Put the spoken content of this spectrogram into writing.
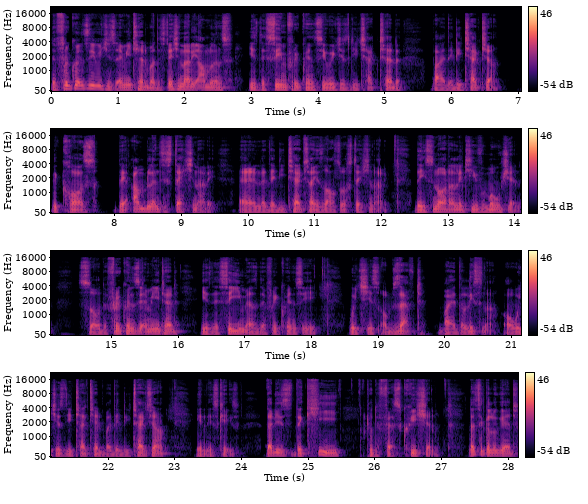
The frequency which is emitted by the stationary ambulance is the same frequency which is detected by the detector because the ambulance is stationary and the detector is also stationary. There is no relative motion. So the frequency emitted is the same as the frequency which is observed by the listener or which is detected by the detector in this case. That is the key to the first question. Let's take a look at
